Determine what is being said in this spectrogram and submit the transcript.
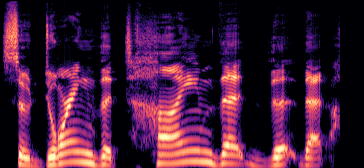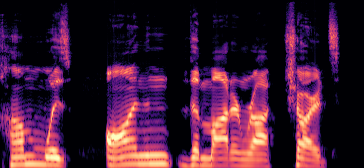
So during the time that the, that hum was on the modern rock charts,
